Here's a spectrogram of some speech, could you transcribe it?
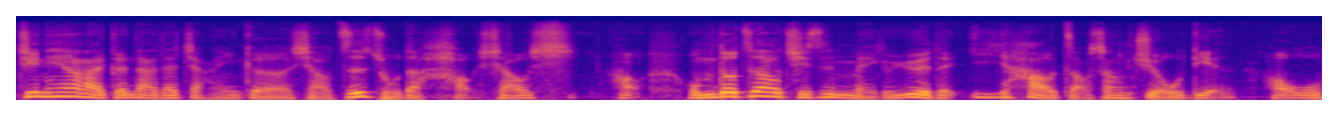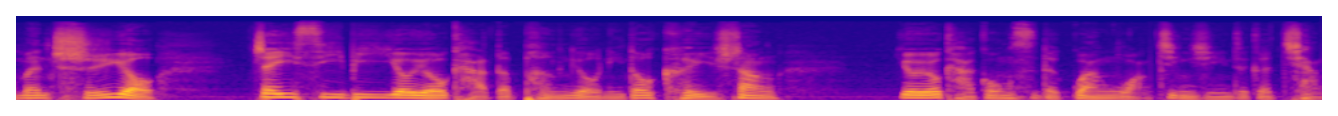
今天要来跟大家讲一个小资族的好消息。好，我们都知道，其实每个月的一号早上九点，好，我们持有 JCB 悠游卡的朋友，你都可以上悠游卡公司的官网进行这个抢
